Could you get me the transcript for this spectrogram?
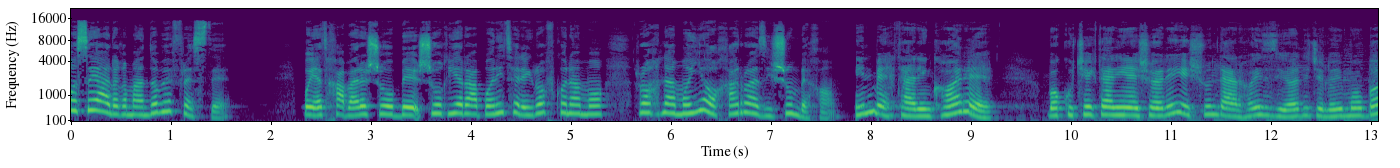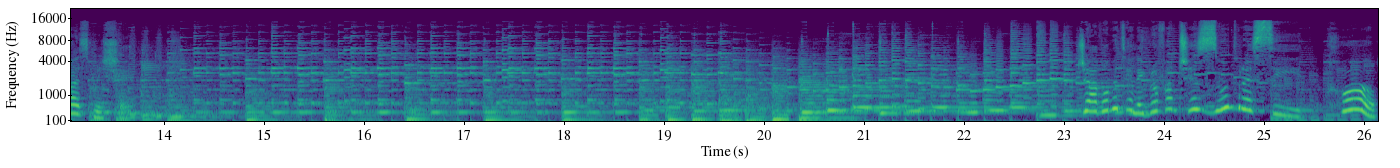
واسه علاقمندا بفرسته. باید خبرش رو به شوقی ربانی تلگراف کنم و راهنمایی آخر رو از ایشون بخوام. این بهترین کاره. با کوچکترین اشاره ایشون درهای زیادی جلوی ما باز میشه. جواب تلگرافم چه زود رسید خب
